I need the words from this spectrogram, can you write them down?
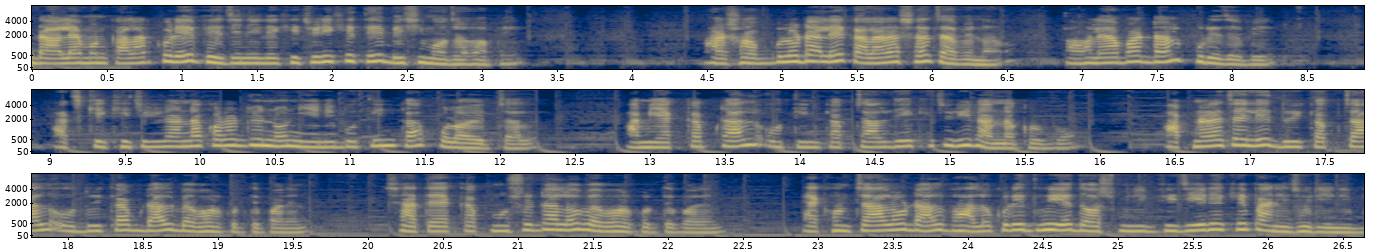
ডাল এমন কালার করে ভেজে নিলে খিচুড়ি খেতে বেশি মজা হবে। আর সবগুলো ডালে কালার আসা যাবে না। তাহলে আবার ডাল পুড়ে যাবে। আজকে খিচুড়ি রান্না করার জন্য নিয়ে নেব তিন কাপ পোলাওয়ের চাল। আমি এক কাপ ডাল ও তিন কাপ চাল দিয়ে খিচুড়ি রান্না করব। আপনারা চাইলে দুই কাপ চাল ও দুই কাপ ডাল ব্যবহার করতে পারেন। সাথে এক কাপ মুসুর ডালও ব্যবহার করতে পারেন। এখন চাল ও ডাল ভালো করে ধুয়ে দশ মিনিট ভিজিয়ে রেখে পানি ঝরিয়ে নেব।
